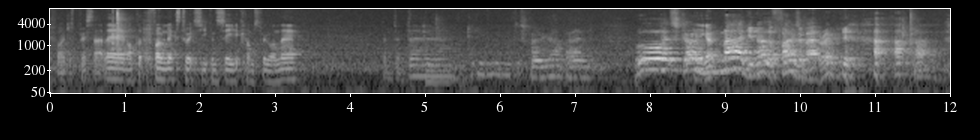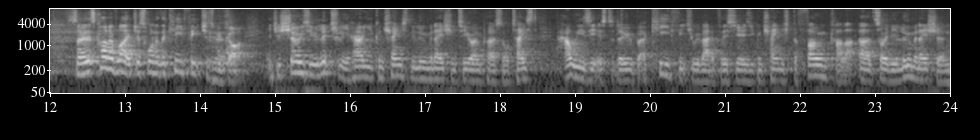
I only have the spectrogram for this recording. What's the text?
if I just press that there, I'll put the phone next to it so you can see it comes through on there. Dun, dun, dun. Just phoning up and... Oh, it's going you mad. You know the phone's about to ring. So it's kind of like just one of the key features we've got. It just shows you literally how you can change the illumination to your own personal taste, how easy it is to do, but a key feature we've added for this year is you can change the phone color, uh, sorry, the illumination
